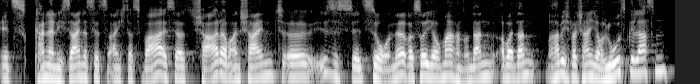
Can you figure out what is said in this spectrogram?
jetzt kann ja nicht sein, dass jetzt eigentlich das war, ist ja schade, aber anscheinend äh, ist es jetzt so, ne? Was soll ich auch machen? Und dann, aber dann habe ich wahrscheinlich auch losgelassen.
